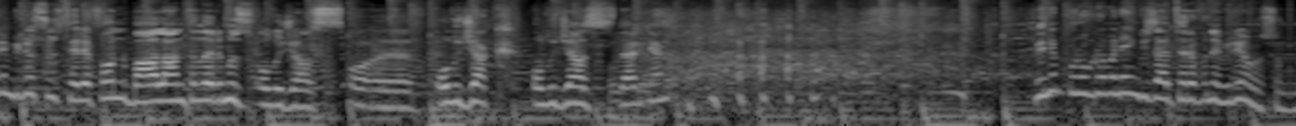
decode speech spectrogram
Benim biliyorsunuz telefon bağlantılarımız olacağız. o, e, olacak, olacağız derken. Benim programın en güzel tarafı ne biliyor musun?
